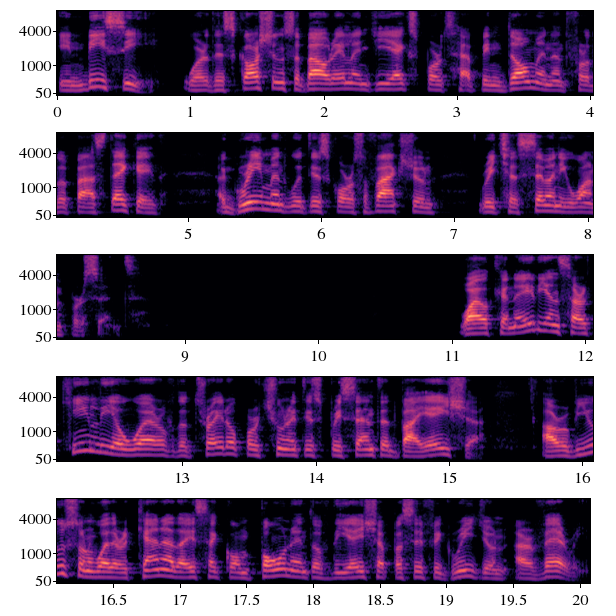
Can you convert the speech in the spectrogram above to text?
In BC, where discussions about LNG exports have been dominant for the past decade, agreement with this course of action reaches 71%. While Canadians are keenly aware of the trade opportunities presented by Asia, our views on whether Canada is a component of the Asia Pacific region are varied.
